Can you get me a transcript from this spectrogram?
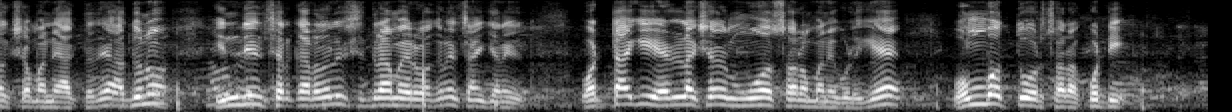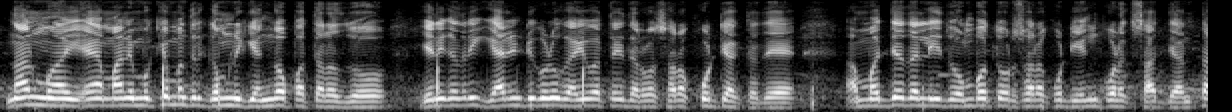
ಲಕ್ಷ ಮನೆ ಆಗ್ತದೆ. ಅದೂ ಹಿಂದಿನ ಸರ್ಕಾರದಲ್ಲಿ ಸಿದ್ದರಾಮಯ್ಯ ಇರುವಾಗಲೇ ಆಗಿದೆ. ಒಟ್ಟಾಗಿ ಎರಡು ಲಕ್ಷದ ಮೂವತ್ತು ಸಾವಿರ ಮನೆಗಳಿಗೆ ಒಂಬತ್ತೂವರೆ ಸಾವಿರ ಕೋಟಿ ನಾನು ಮಾನ್ಯ ಮುಖ್ಯಮಂತ್ರಿ ಗಮನಕ್ಕೆ ಹೆಂಗಪ್ಪ ತರೋದು. ಏನಕ್ಕಂದ್ರೆ ಈ ಗ್ಯಾರಂಟಿಗಳಿಗೆ ಐವತ್ತೈದು, ಅರವತ್ತು ಸಾವಿರ ಕೋಟಿ ಆಗ್ತದೆ. ಆ ಮಧ್ಯದಲ್ಲಿ ಇದು ಒಂಬತ್ತುವರೆ ಸಾವಿರ ಕೋಟಿ ಹೆಂಗೆ ಕೊಡೋಕ್ಕೆ ಸಾಧ್ಯ ಅಂತ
